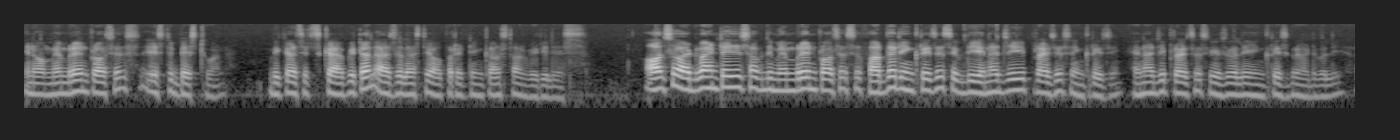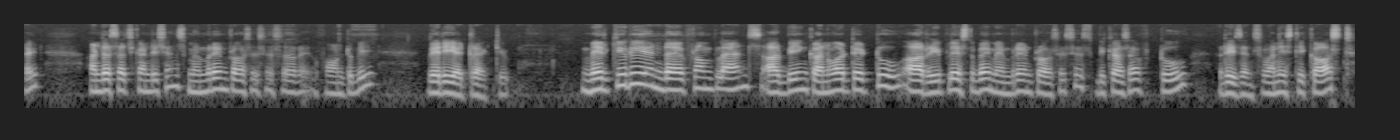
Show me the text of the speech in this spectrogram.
you know membrane process is the best one because its capital as well as the operating cost are very less. Also advantages of the membrane process further increases if the energy price is increasing. Energy prices usually increase gradually, right. Under such conditions membrane processes are found to be very attractive. Mercury and diaphragm plants are being converted to or replaced by membrane processes because of two reasons. One is the cost,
